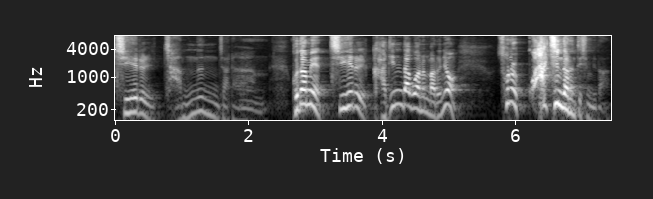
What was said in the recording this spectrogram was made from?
지혜를 잡는 자는 그 다음에 지혜를 가진다고 하는 말은요 손을 꽉 쥔다는 뜻입니다.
